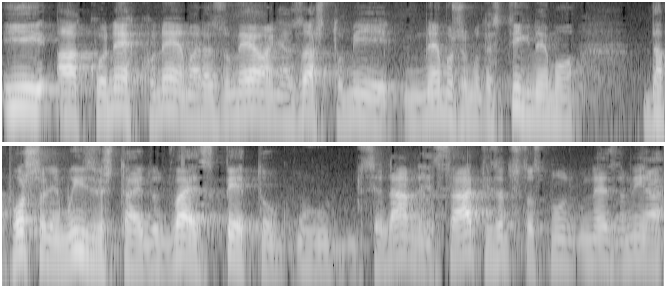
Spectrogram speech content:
i ako neko nema razumevanja zašto mi ne možemo da stignemo da pošaljemo izveštaj do 25. u 17 sati, zato što smo, ne znam, nija,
